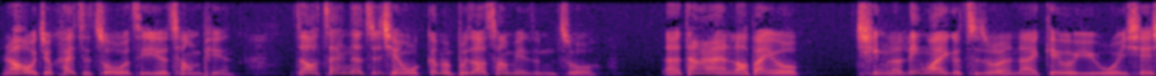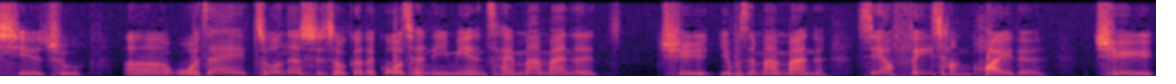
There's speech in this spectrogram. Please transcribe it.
然后我就开始做我自己的唱片。然后在那之前，我根本不知道唱片怎么做。呃，当然，老板有请了另外一个制作人来给我与我一些协助。呃，我在做那十首歌的过程里面，才慢慢的去，也不是慢慢的，是要非常快的去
